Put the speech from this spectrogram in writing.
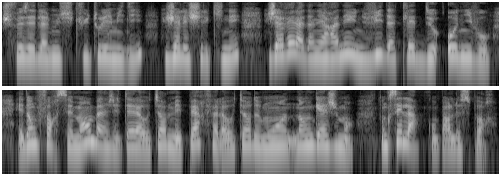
Je faisais de la muscu tous les midis. J'allais chez le kiné. J'avais la dernière année une vie d'athlète de haut niveau. Et donc, forcément, ben, j'étais à la hauteur de mes perfs, à la hauteur de mon engagement. Donc, c'est là qu'on parle de sport.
